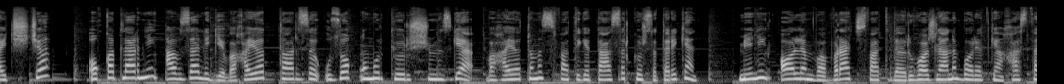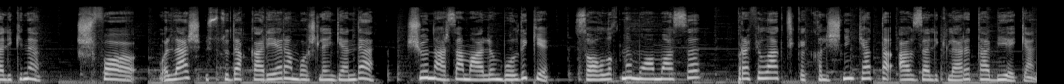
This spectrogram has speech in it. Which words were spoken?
aytishicha ovqatlarning afzalligi va hayot tarzi uzoq umr ko'rishimizga va hayotimiz sifatiga ta'sir ko'rsatar ekan. Mening olim va vrach sifatida rivojlanib borayotgan xastalikni shifolash ustida karyeram boshlanganda shu narsa ma'lum bo'ldiki sog'liqni muammosi profilaktika qilishning katta afzalliklari tabiiy ekan.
